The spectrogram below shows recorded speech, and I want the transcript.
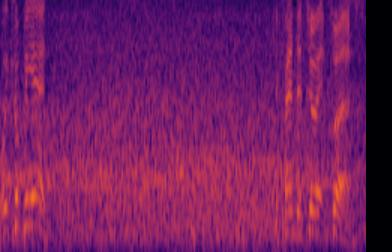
We could be in. Defender to it first.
